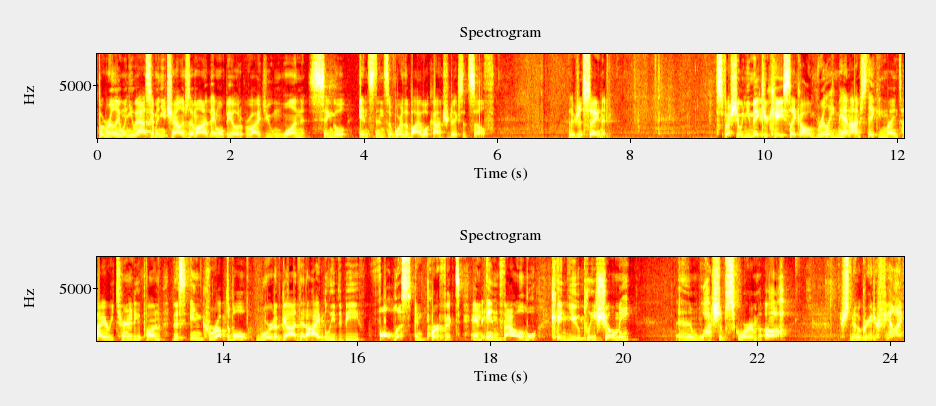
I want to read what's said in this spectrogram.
But really, when you ask them and you challenge them on it, they won't be able to provide you one single instance of where the Bible contradicts itself. They're just saying it. Especially when you make your case like, oh, really? Man, I'm staking my entire eternity upon this incorruptible Word of God that I believe to be faultless and perfect and infallible. Can you please show me? And then watch them squirm. Oh, there's no greater feeling.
